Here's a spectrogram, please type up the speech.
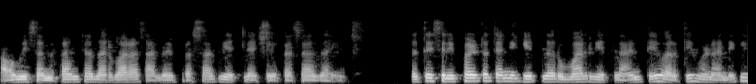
अहो मी संतांच्या दरबारात आलोय प्रसाद घेतल्याशिवाय कसा जाईल तर ते श्रीफळ त्यांनी घेतलं रुमाल घेतला आणि ते वरती म्हणाले की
